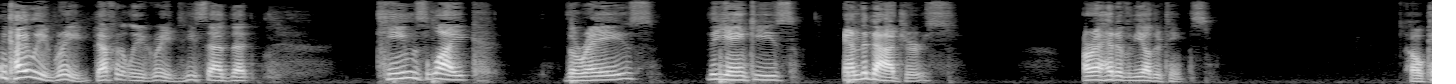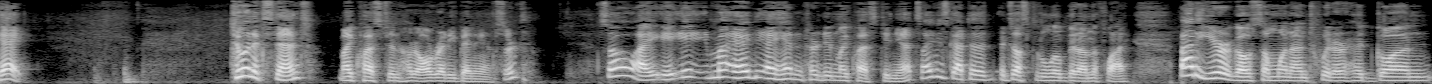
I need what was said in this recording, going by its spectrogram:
and Kiley agreed, definitely agreed. He said that teams like the Rays, the Yankees, and the Dodgers are ahead of the other teams. Okay. To an extent, my question had already been answered. So I, it, my, I hadn't turned in my question yet, so I just got to adjust it a little bit on the fly. About a year ago, someone on Twitter had gone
